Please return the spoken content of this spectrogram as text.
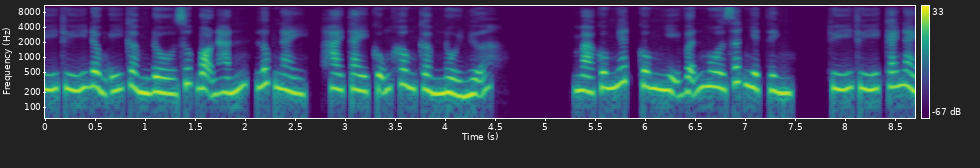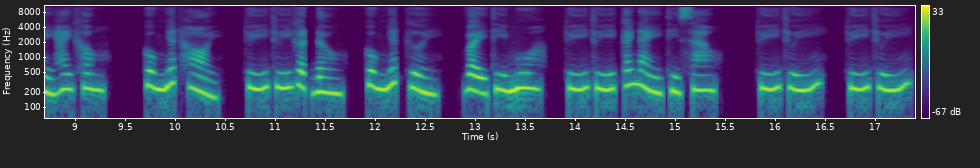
Thúy Thúy đồng ý cầm đồ giúp bọn hắn, lúc này, hai tay cũng không cầm nổi nữa. Mà cung nhất cung nhị vẫn mua rất nhiệt tình. Thúy Thúy cái này hay không? Cung nhất hỏi, Thúy Thúy gật đầu, cung nhất cười, vậy thì mua, Thúy Thúy cái này thì sao? Thúy Thúy, Thúy Thúy,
